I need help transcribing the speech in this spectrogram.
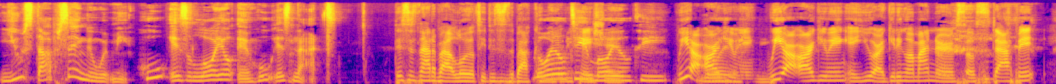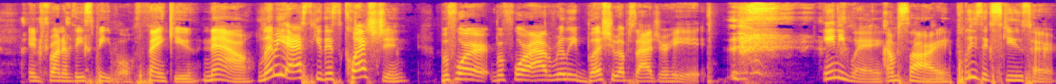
you stopped singing with me. Who is loyal and who is not? this is not about loyalty. This is about Loyalty, communication. loyalty. We are loyalty. arguing. We are arguing, and you are getting on my nerves. So stop it in front of these people. Thank you. Now, let me ask you this question before before I really bust you upside your head. anyway, I'm sorry. Please excuse her.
